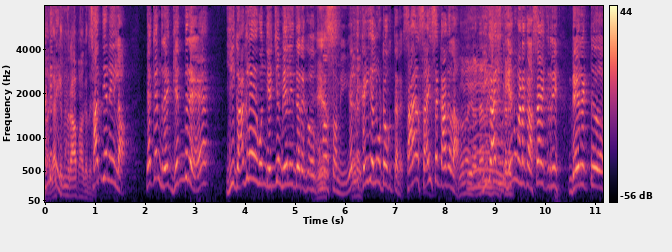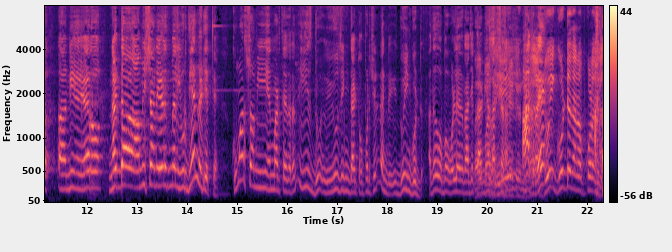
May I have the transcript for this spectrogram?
ಖಂಡಿತ ಯಾಕಂದ್ರೆ ಆ ಭಾಗದಲ್ಲಿ. ಸಾಧ್ಯನೇ ಇಲ್ಲ. ಯಾಕಂದ್ರೆ ಗೆದ್ರೆ ಈಗಾಗಲೇ ಒಂದು ಹೆಜ್ಜೆ ಮೇಲಿದ್ದಾರೆ ಕುಮಾರಸ್ವಾಮಿ. ಎಲ್ಲಿ ಕೈ ಎಲ್ಲ ಊಟ ಹೋಗ್ತಾರೆ. ಸಾಯ ಸಾಯಿಸಕ್ ಆಗಲ್ಲ ಈಗ ಇವ್ರು ಏನು ಮಾಡಕ್ ಅಸಹಾಯಕ್ರಿ ಡೈರೆಕ್ಟ್ ನೀ ಯಾರು? ನಡ್ಡಾ ಅಮಿತ್ ಶಾ ಹೇಳಿದ್ಮೇಲೆ ಇವ್ರದ್ದು ಏನ್ ನಡೆಯುತ್ತೆ? ಕುಮಾರಸ್ವಾಮಿ ಏನ್ ಮಾಡ್ತಾ ಇದಾರೆ ಅಂದ್ರೆ is using that opportunity and doing good ಅದು ಒಬ್ಬ ಒಳ್ಳೆ ರಾಜಕಾರಣಿಯ ಲಕ್ಷಣ. ಆದ್ರೆ ಡೂಯಿಂಗ್ ಗುಡ್ ನಾನು ಒಪ್ಕೊಳ್ಳೋದಿಲ್ಲ.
